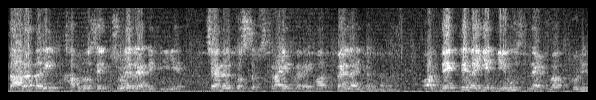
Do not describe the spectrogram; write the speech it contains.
ताज़ा तरीन खबरों से जुड़े रहने के लिए चैनल को सब्सक्राइब करें और बेल आइकन दबाएँ और देखते रहिए न्यूज़ नेटवर्क टुडे।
